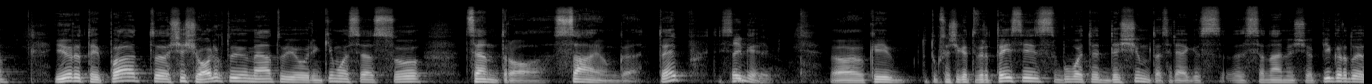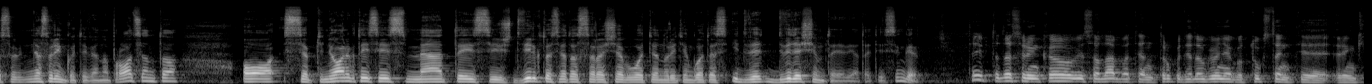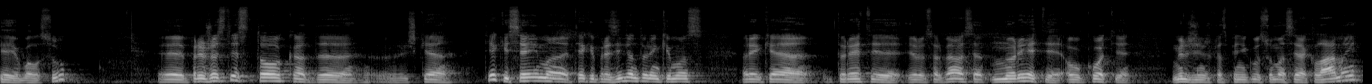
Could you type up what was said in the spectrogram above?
Ir taip pat 16 metų jau rinkimuose su Centro sąjunga. Taip, teisingai. Taip, Kai 2004-aisiais buvote dešimtas regis senamiešio apygardoje, su- nesurinkote 1 procento, o 17 metais iš 12 vietos sąraše buvote nureitinguotas į dvi- 20 vietą, teisingai? Taip, tada surinkau viso labo ten truputį daugiau negu tūkstantį rinkėjų balsų. E, Priežastis to, kad, e, reiškia, tiek į Seimą, tiek į prezidentų rinkimus reikia turėti ir svarbiausia, norėti aukoti milžiniškas pinigų sumas reklamai.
